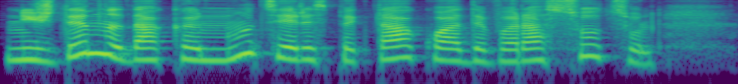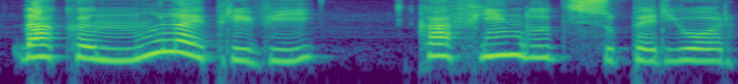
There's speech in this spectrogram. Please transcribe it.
nici demnă dacă nu ți-ai respecta cu adevărat soțul, dacă nu l-ai privi ca fiindu-ți superior.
